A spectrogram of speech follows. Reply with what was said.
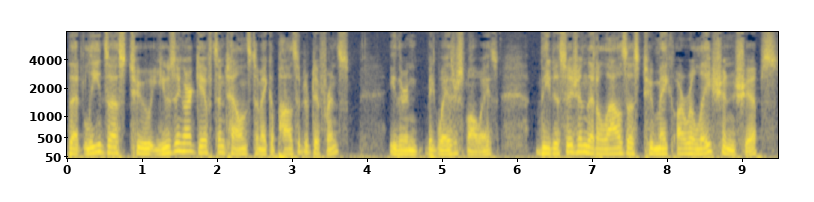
that leads us to using our gifts and talents to make a positive difference, either in big ways or small ways, the decision that allows us to make our relationships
